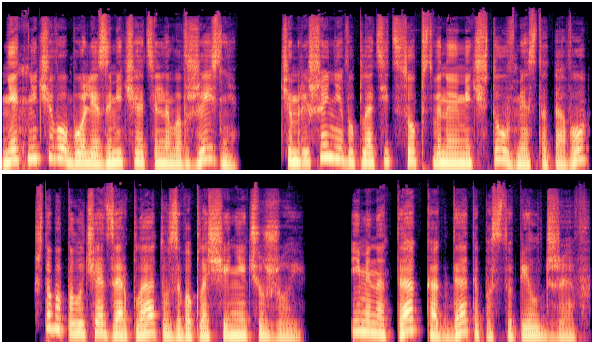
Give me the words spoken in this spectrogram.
Нет ничего более замечательного в жизни, чем решение воплотить собственную мечту вместо того, чтобы получать зарплату за воплощение чужой. Именно так когда-то поступил Джефф.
